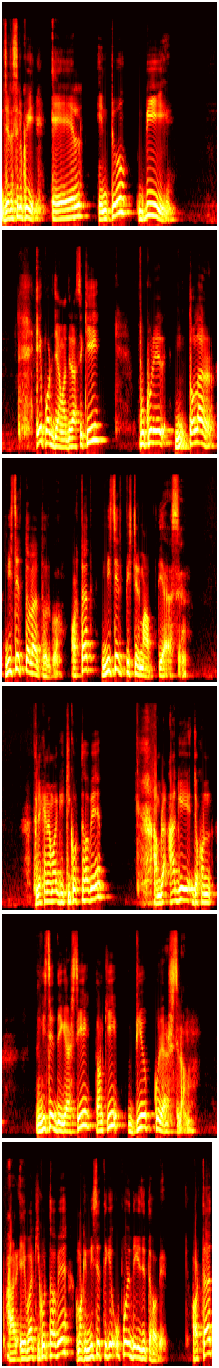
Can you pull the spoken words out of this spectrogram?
যেটা ছিল কি? এল ইন্টু বি এ পর্যায়ে আমাদের আছে কি? পুকুরের তলার, নিচের তলার দৈর্ঘ্য, অর্থাৎ নিচের পৃষ্ঠের মাপ দেওয়া আছে। তাহলে এখানে আমাকে কি করতে হবে? আমরা আগে যখন নিচের দিকে আসছি, তখন কি? বিয়োগ করে আসছিলাম। আর এবার কি করতে হবে? আমাকে নিচের থেকে উপরের দিকে যেতে হবে। অর্থাৎ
